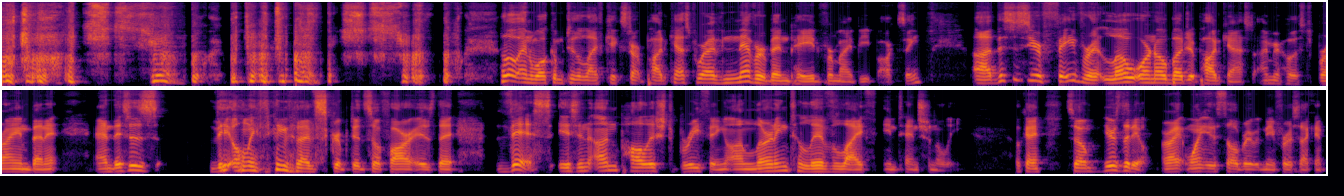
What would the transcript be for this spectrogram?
Hello, and welcome to the Life Kickstart podcast, where I've never been paid for my beatboxing. Uh, this is your favorite low or no budget podcast. I'm your host, Bryan Bennett, and this is the only thing that I've scripted so far is that this is an unpolished briefing on learning to live life intentionally. Okay, so here's the deal. All right, I want you to celebrate with me for a second.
